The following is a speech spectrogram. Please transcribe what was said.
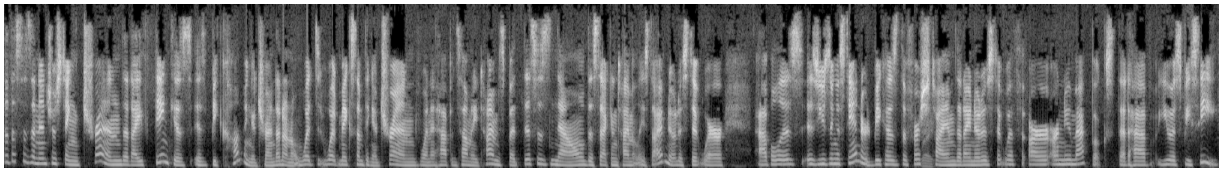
this is an interesting trend that I think is is becoming a trend. I don't know what what makes something a trend when it happens how many times, but this is now the second time at least I've noticed it where Apple is is using a standard because the first Right. time that I noticed it with our our new MacBooks that have USB-C.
